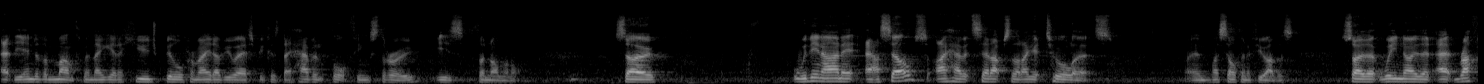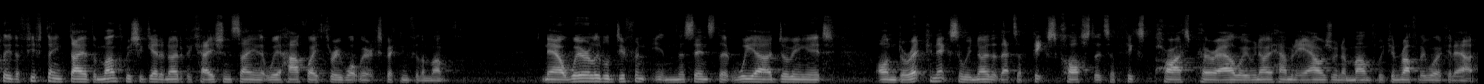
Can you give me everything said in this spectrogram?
at the end of the month when they get a huge bill from AWS because they haven't thought things through is phenomenal. So within AARNet ourselves, I have it set up so that I get two alerts, and myself and a few others, so that we know that at roughly the 15th day of the month, we should get a notification saying that we're halfway through what we're expecting for the month. Now, we're a little different in the sense that we are doing it on Direct Connect, so we know that that's a fixed cost, it's a fixed price per hour, we know how many hours are in a month, we can roughly work it out.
